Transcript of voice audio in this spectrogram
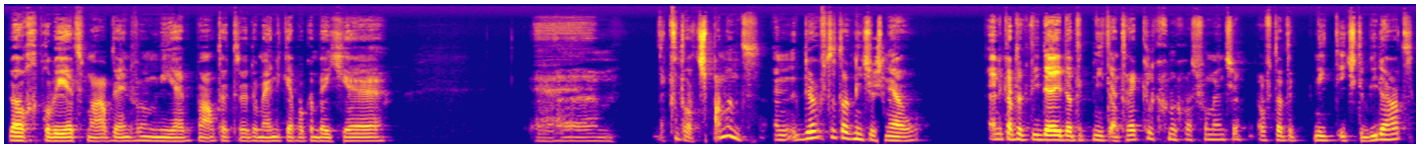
Wel geprobeerd, maar op de een of andere manier heb ik me altijd door mijn handicap ook een beetje. Ehm, ik vond dat spannend en ik durfde het ook niet zo snel. En ik had het idee dat ik niet aantrekkelijk genoeg was voor mensen. Of dat ik niet iets te bieden had.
